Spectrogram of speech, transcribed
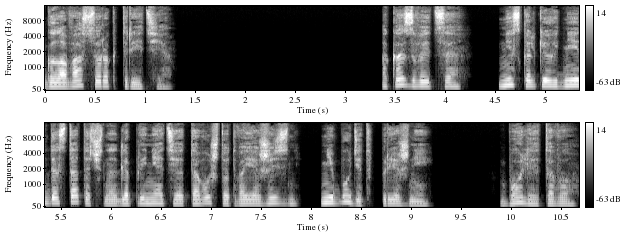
Глава 43. Оказывается, нескольких дней достаточно для принятия того, что твоя жизнь не будет прежней. Более того,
